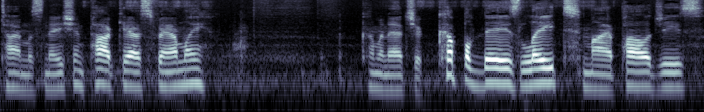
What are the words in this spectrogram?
Timeless Nation podcast family. Coming at you a couple days late. My apologies.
